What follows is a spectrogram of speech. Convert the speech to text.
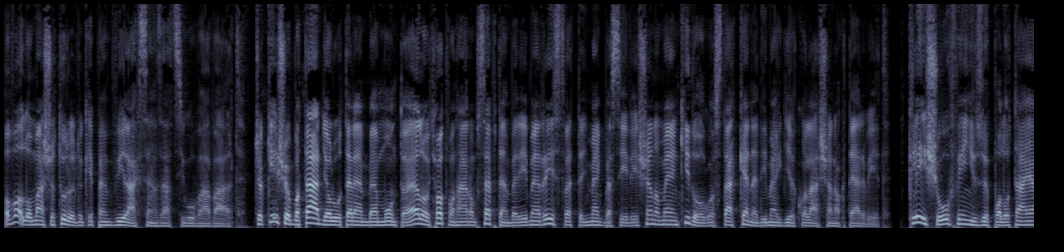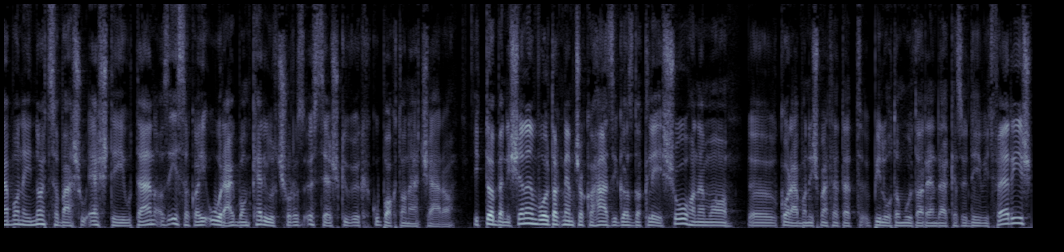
a vallomása tulajdonképpen világszenzációvá vált. Csak később a tárgyalóteremben mondta el, hogy 63. szeptemberében részt vett egy megbeszélésen, amelyen kidolgozták Kennedy meggyilkolásának tervét. Klésó fényűző palotájában egy nagyszabású esté után az éjszakai órákban került sor az összeesküvők kupak tanácsára. Itt többen is jelen voltak, nem csak a házigazda Clay Shaw, hanem a ö, korábban ismertetett pilóta múltal rendelkező David Ferry is,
